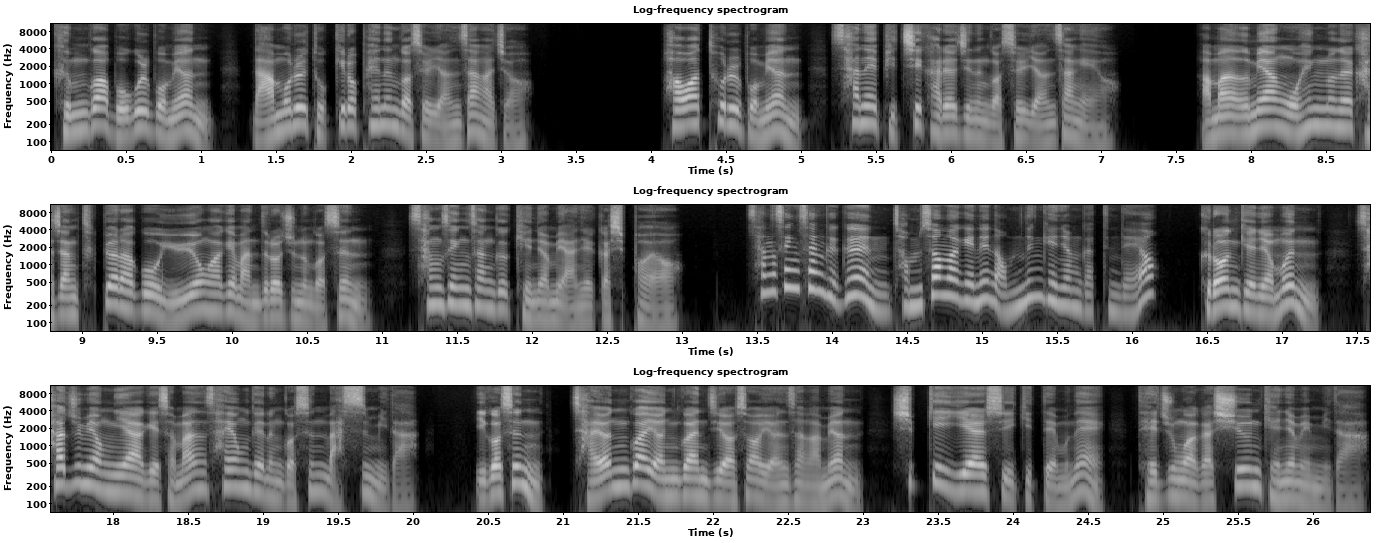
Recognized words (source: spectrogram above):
금과 목을 보면 나무를 도끼로 패는 것을 연상하죠. 화와 토를 보면 산의 빛이 가려지는 것을 연상해요. 아마 음양 오행론을 가장 특별하고 유용하게 만들어주는 것은 상생상극 개념이 아닐까 싶어요. 상생상극은 점성학에는 없는 개념 같은데요? 그런 개념은 사주명리학에서만 사용되는 것은 맞습니다. 이것은 자연과 연관지어서 연상하면 쉽게 이해할 수 있기 때문에 대중화가 쉬운 개념입니다.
